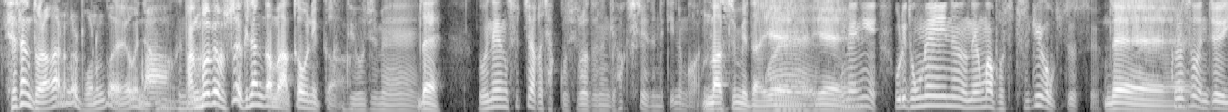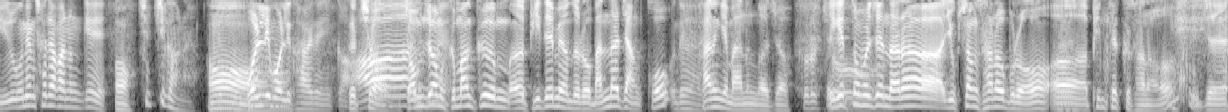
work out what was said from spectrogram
세상 돌아가는 걸 보는 거예요 그냥 아, 근데 방법이 없어요 그냥 가면 아까우니까 근데 요즘에 네 은행 숫자가 자꾸 줄어드는 게 확실히 눈에 띄는 것 같아요. 맞습니다 예 네, 예. 은행이 우리 동네에 있는 은행만 벌써 두 개가 없어졌어요. 네 그래서 이제 이 은행 찾아가는 게 어. 쉽지가 않아요. 어. 멀리 멀리 가야 되니까. 그렇죠. 아, 점점 요즘에. 그만큼 어, 비대면으로 만나지 않고 네. 가는 게 많은 거죠. 그렇죠. 이게 또뭐 이제 나라 육상 산업으로 어, 핀테크 산업 이제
